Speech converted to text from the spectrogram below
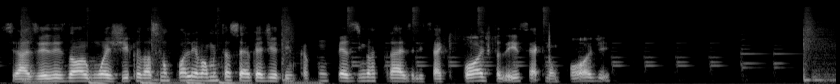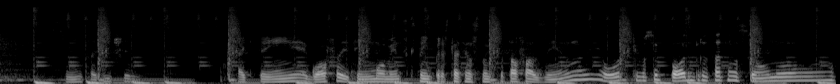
se, às vezes eles dão algumas dicas lá, você não pode levar muito a sério, que a dia tem que ficar com um pezinho atrás ali. Será que pode fazer isso? Será que não pode? Sim, faz sentido. É que tem, igual eu falei, tem momentos que tem que prestar atenção no que você tá fazendo e outros que você pode prestar atenção no,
